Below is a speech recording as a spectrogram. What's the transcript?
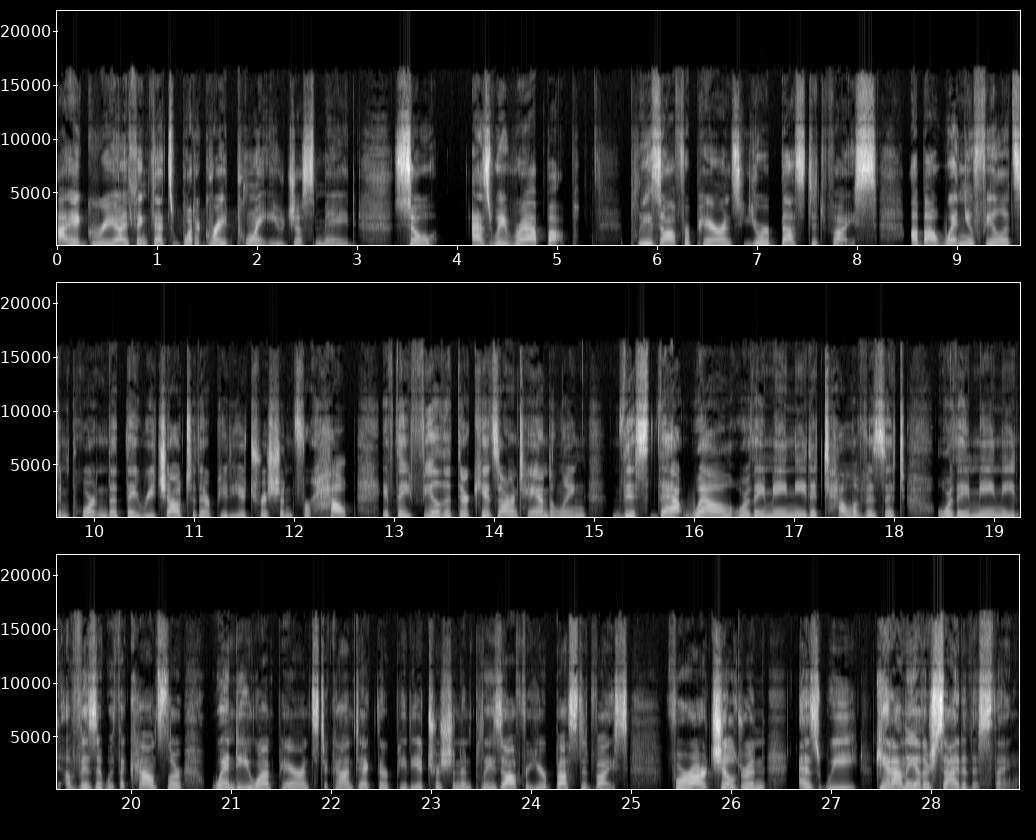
I agree. I think that's what a great point you just made. So, as we wrap up, please offer parents your best advice about when you feel it's important that they reach out to their pediatrician for help. If they feel that their kids aren't handling this that well, or they may need a televisit, or they may need a visit with a counselor, when do you want parents to contact their pediatrician? And please offer your best advice for our children as we get on the other side of this thing.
